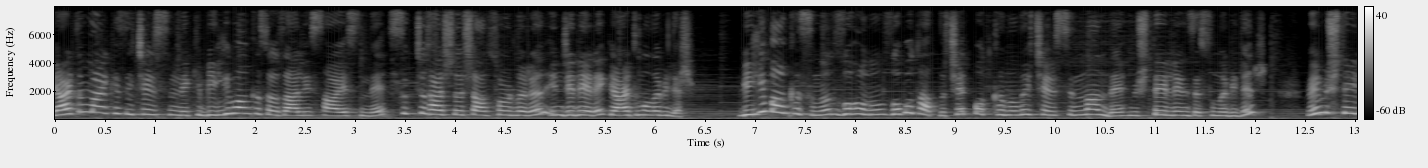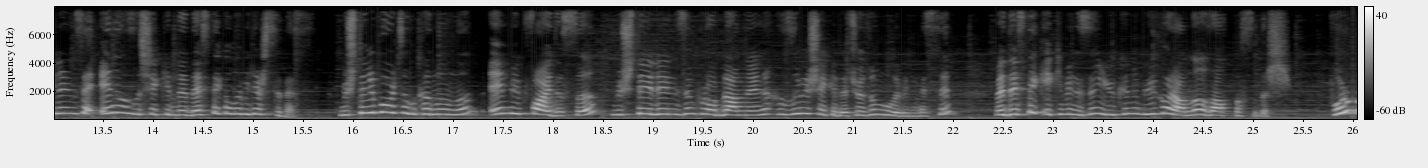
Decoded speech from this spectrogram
yardım merkezi içerisindeki bilgi bankası özelliği sayesinde sıkça karşılaşan soruları inceleyerek yardım alabilir. Bilgi bankasını Zoho'nun Zobot adlı chatbot kanalı içerisinden de müşterilerinize sunabilir ve müşterilerinize en hızlı şekilde destek olabilirsiniz. Müşteri portalı kanalının en büyük faydası müşterilerinizin problemlerine hızlı bir şekilde çözüm bulabilmesi ve destek ekibinizin yükünü büyük oranda azaltmasıdır. Forum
